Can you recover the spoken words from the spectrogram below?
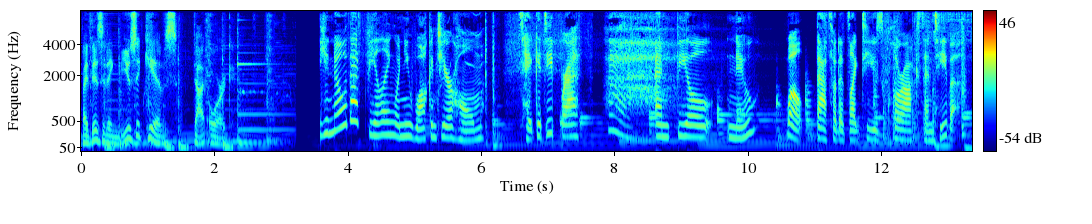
by visiting musicgives.org. You know that feeling when you walk into your home, take a deep breath, and feel new? Well, that's what it's like to use Clorox Scentiva.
